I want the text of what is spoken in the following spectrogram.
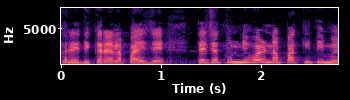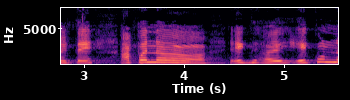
खरेदी करायला पाहिजे त्याच्यातून निवड नफा किती मिळते आपण एक- एकूण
